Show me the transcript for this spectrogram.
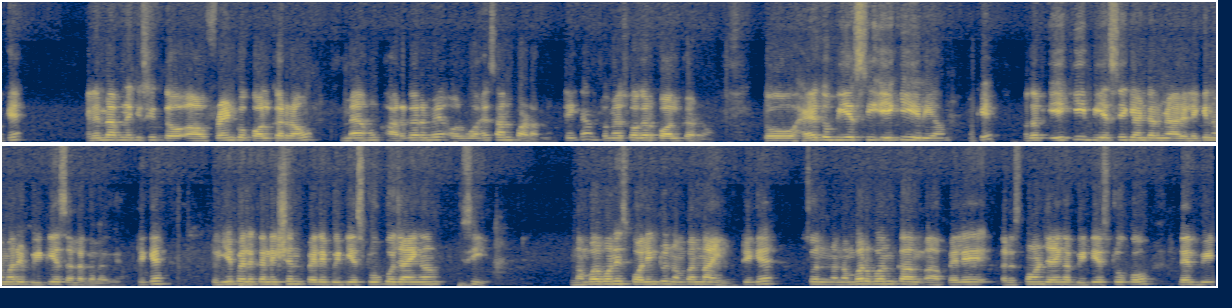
okay? यानी मैं अपने किसी फ्रेंड को कॉल कर रहा हूँ, मैं हूँ खारगर में और वो है सानपाड़ा में, ठीक है? तो मैं उसको अगर कॉल कर रहा हूँ तो है तो बी एक ही एरिया ओके? मतलब एक ही बी के अंडर में आ रहे हैं, लेकिन हमारे बी अलग अलग है, ठीक है? तो ये पहले कनेक्शन पहले बी टी को जाएगा C number one is calling to number nine ठीक है? सो नंबर वन का पहले रिस्पॉन्ड जाएगा बी टी एस टू को then B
